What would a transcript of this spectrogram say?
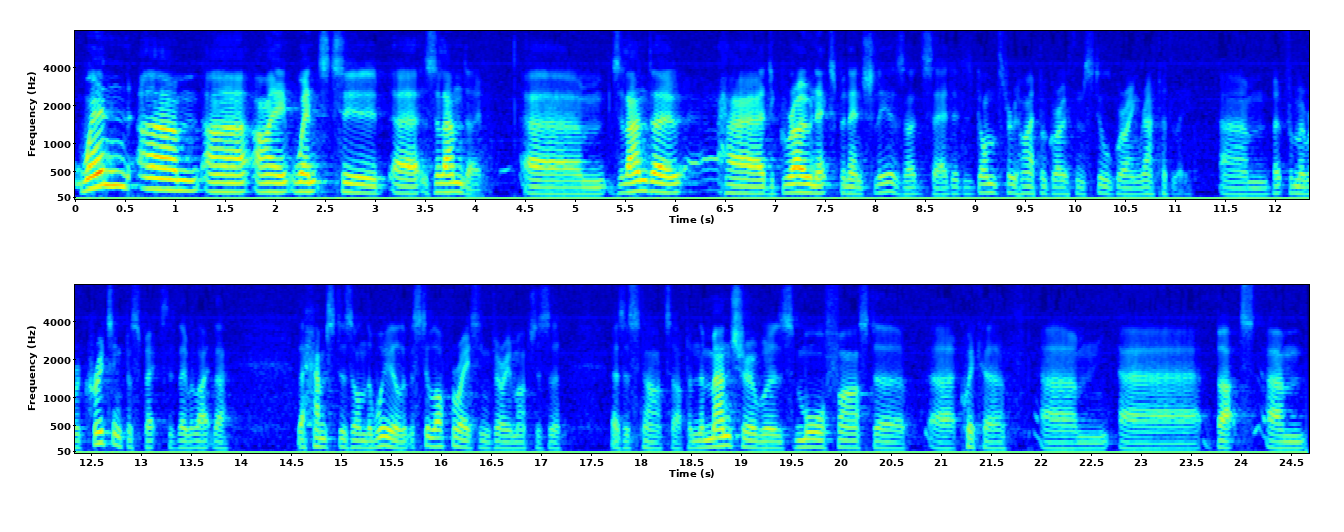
When um, uh, I went to uh, Zalando, um, Zalando had grown exponentially, as I'd said. It had gone through hypergrowth and still growing rapidly. Um, but from a recruiting perspective, they were like the, the hamsters on the wheel. It was still operating very much as a as a startup. And the mantra was more, faster, uh, quicker, um, uh, but um,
